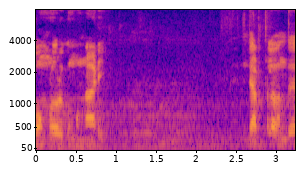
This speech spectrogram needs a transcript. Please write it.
ஓமலூருக்கு முன்னாடி. இந்த இடத்துல வந்து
